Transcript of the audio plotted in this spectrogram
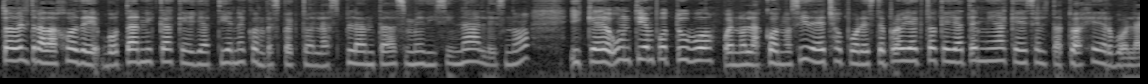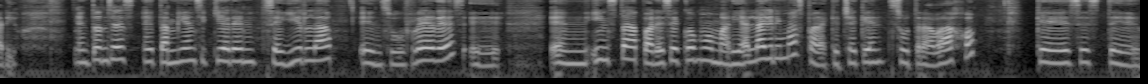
todo el trabajo de botánica que ella tiene con respecto a las plantas medicinales, ¿no? Y que un tiempo tuvo, bueno, la conocí de hecho por este proyecto que ella tenía que es el tatuaje herbolario. Entonces, eh, también si quieren seguirla en sus redes, eh, en Insta aparece como María Lágrimas para que chequen su trabajo que es este,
